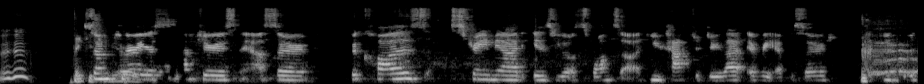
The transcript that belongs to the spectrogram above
Woohoo. Thank you. So I'm curious. I'm curious now. So because Streamyard is your sponsor, you have to do that every episode. You have to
